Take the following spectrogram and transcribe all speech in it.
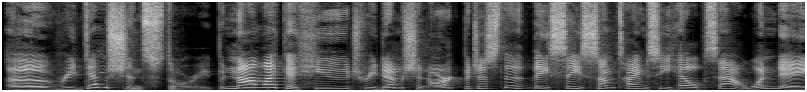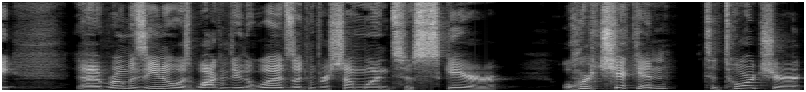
a redemption story, but not like a huge redemption arc, but just that they say sometimes he helps out. One day, uh, Romazino was walking through the woods looking for someone to scare or chicken to torture,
